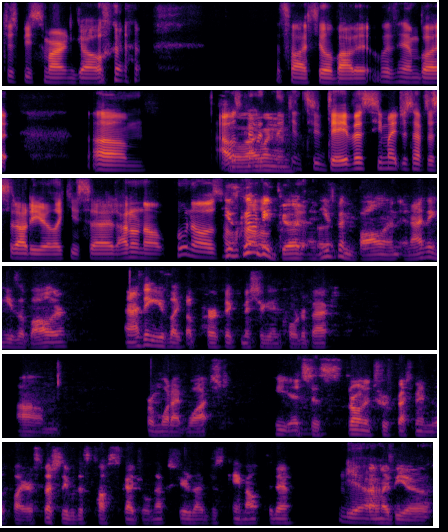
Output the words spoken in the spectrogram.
just be smart and go that's how i feel about it with him but um I was kind of thinking too, Davis. He might just have to sit out a year, like you said. I don't know. Who knows? how- He's gonna how be good, and he's been balling, and I think he's a baller, and I think he's like the perfect Michigan quarterback. Um, from what I've watched, he it's just throwing a true freshman into the fire, especially with this tough schedule next year that just came out today. Yeah, that might be a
